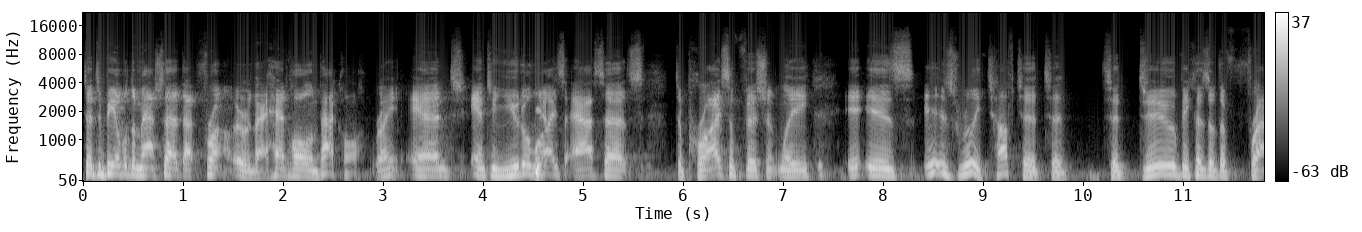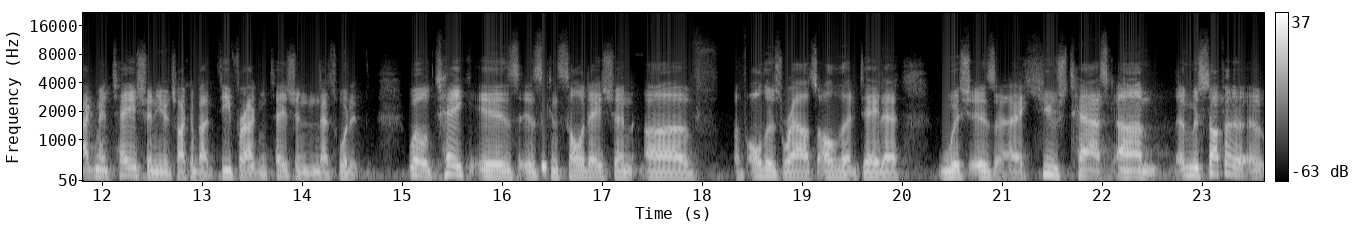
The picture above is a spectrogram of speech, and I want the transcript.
to, to be able to match that that front or that head haul and back haul, right? And and to utilize yeah. assets to price efficiently it is it is really tough to to to do because of the fragmentation. You're talking about defragmentation, and that's what it will take is is consolidation of of all those routes, all of that data, which is a huge task. Um, uh, Mustafa, uh,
